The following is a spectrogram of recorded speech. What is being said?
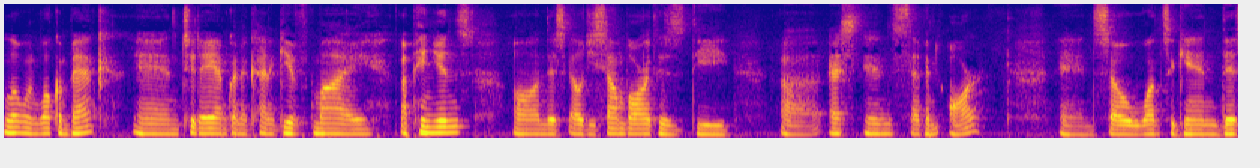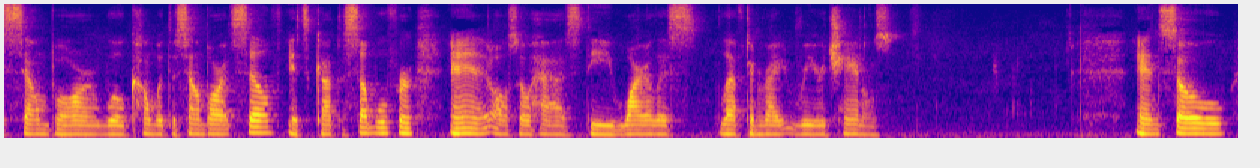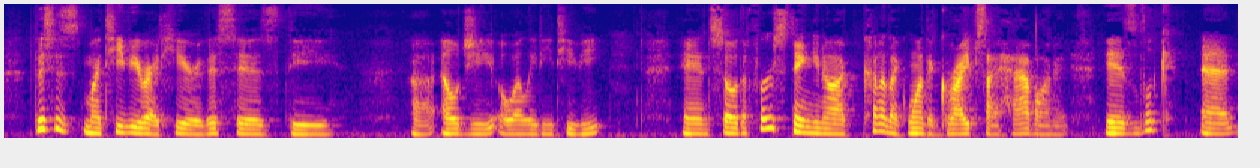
Hello and welcome back. And today I'm going to kind of give my opinions on this LG soundbar. This is the uh, SN7R. And so once again, this soundbar will come with the soundbar itself. It's got the subwoofer and it also has the wireless left and right rear channels. And so this is my TV right here. This is the uh, LG OLED TV. And so the first thing, you know, I kind of like one of the gripes I have on it is look at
